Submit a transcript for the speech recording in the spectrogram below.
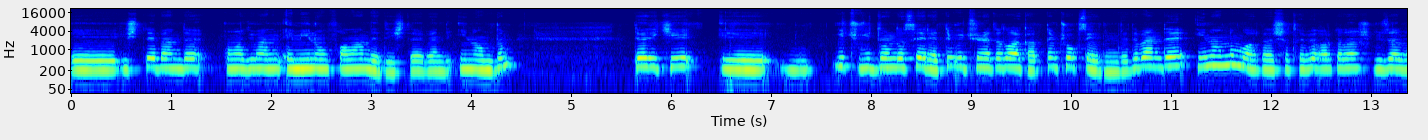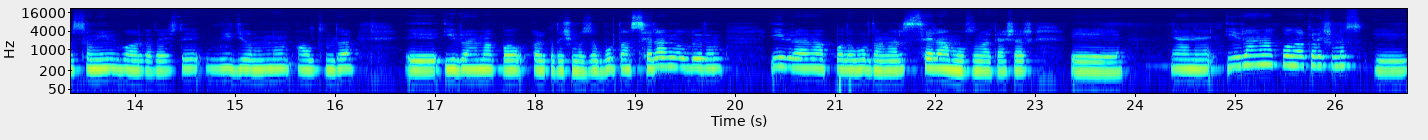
E, işte ben de ona güvendim emin ol falan dedi işte ben de inandım. Dedi ki 3 e, videonu da seyrettim. Üçüne de like attım. Çok sevdim dedi. Ben de inandım bu arkadaşa tabii. Arkadaş güzel ve samimi bir arkadaştı. Videonun altında e, İbrahim Akbal arkadaşımıza buradan selam yolluyorum. İbrahim Akbal'a buradan selam olsun arkadaşlar. E, yani İbrahim Akbal arkadaşımız e,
